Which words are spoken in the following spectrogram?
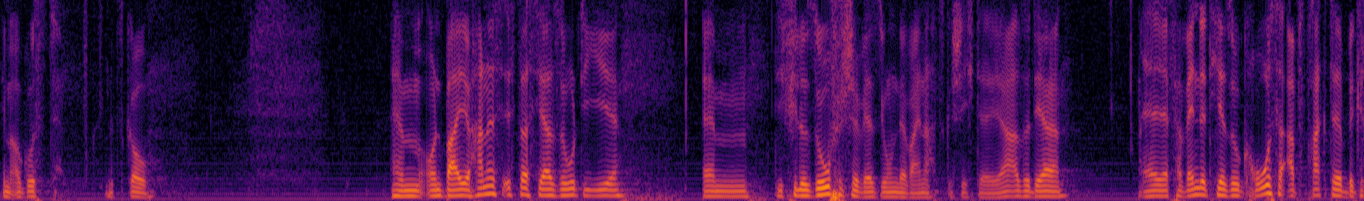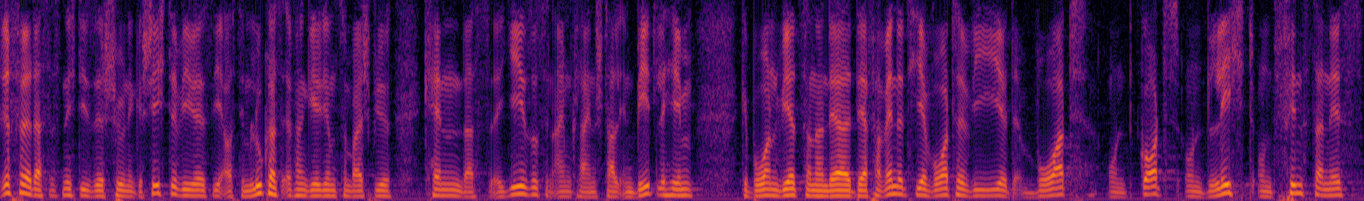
im August. Let's go. Ähm, und bei Johannes ist das ja so die, ähm, die philosophische Version der Weihnachtsgeschichte. Ja? Also der, äh, der verwendet hier so große abstrakte Begriffe. Das ist nicht diese schöne Geschichte, wie wir sie aus dem Lukas-Evangelium zum Beispiel kennen, dass Jesus in einem kleinen Stall in Bethlehem geboren wird, sondern der, der verwendet hier Worte wie Wort und Gott und Licht und Finsternis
